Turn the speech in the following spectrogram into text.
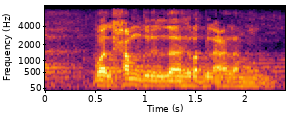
walhamdulillahi rabbil alamin.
